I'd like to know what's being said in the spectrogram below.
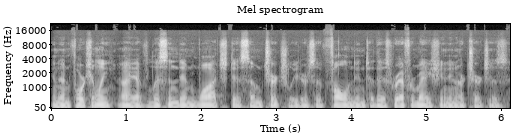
And unfortunately, I have listened and watched as some church leaders have fallen into this reformation in our churches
